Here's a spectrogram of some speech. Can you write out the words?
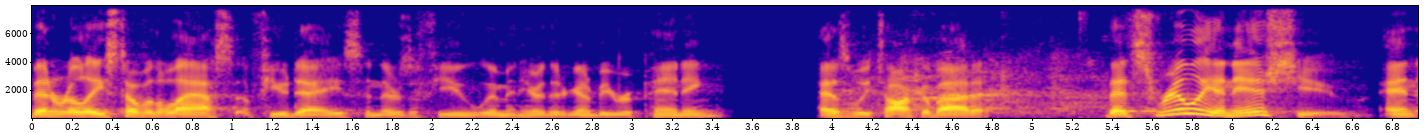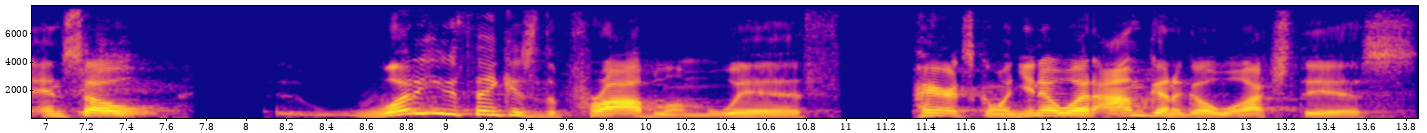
been released over the last few days, and there's a few women here that are going to be repenting as we talk about it. That's really an issue. And, and so, what do you think is the problem with parents going, you know what, I'm going to go watch this?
